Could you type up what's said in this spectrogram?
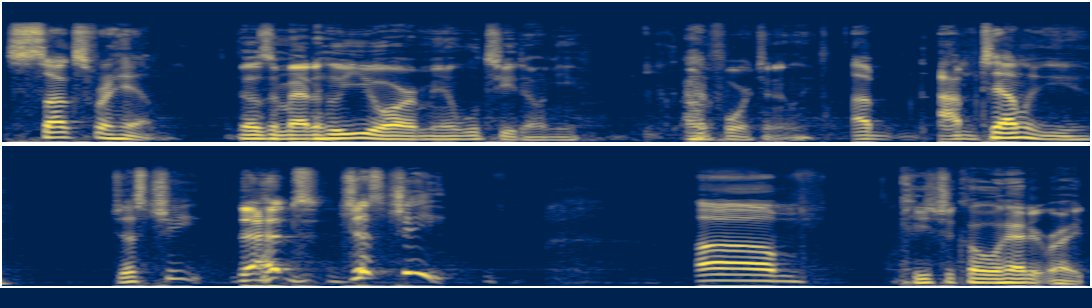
sucks for him. Doesn't matter who you are, man. We'll cheat on you. Unfortunately, I'm, I'm telling you, just cheat. Just cheat. Um, Keyshia Cole had it right.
